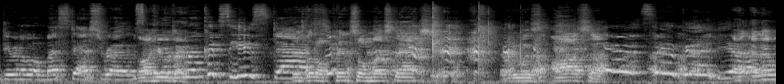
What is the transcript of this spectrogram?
doing a little mustache rub so Oh, he was like- everyone could see his stash. his little pencil mustache. it was awesome. it was so good. Yeah. And, and then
